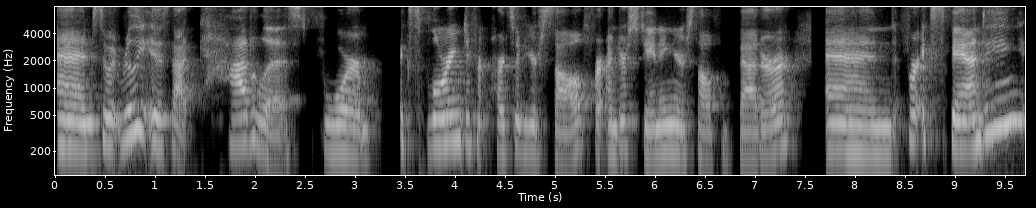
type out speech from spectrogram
And so it really is that catalyst for exploring different parts of yourself, for understanding yourself better, and for expanding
